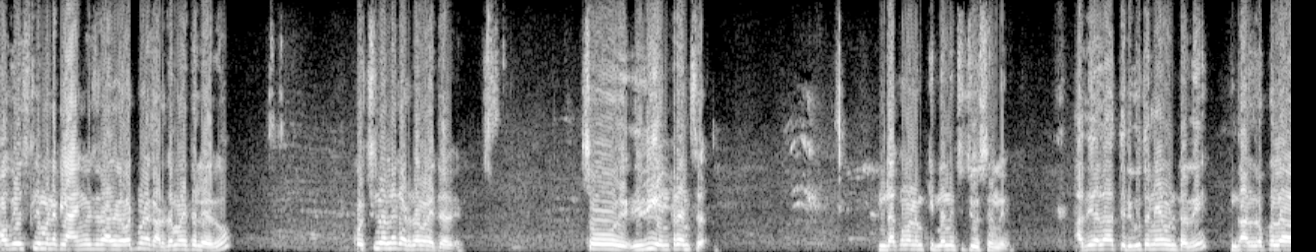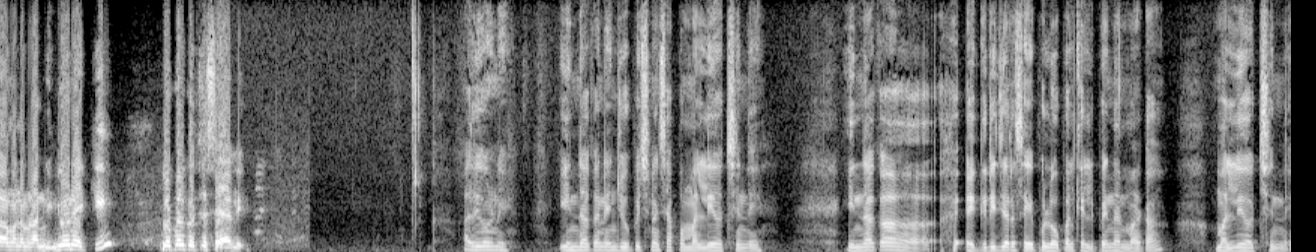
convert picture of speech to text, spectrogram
ఆబ్వియస్లీ మనకి లాంగ్వేజ్ రాదు కాబట్టి మనకు అర్థమైతే లేదు వచ్చిన వాళ్ళకి అర్థమవుతుంది సో ఇది ఎంట్రన్స్ ఇందాక మనం కింద నుంచి చూసింది. అది అలా తిరుగుతూనే ఉంటుంది. దాని లోపల మనం రన్నింగ్లోనే ఎక్కి లోపలికి వచ్చేసేయాలి. అదిగోండి. ఇందాక నేను చూపించిన చేప మళ్ళీ వచ్చింది. ఇందాక ఎగ్రిజర్ సేపు లోపలికి వెళ్ళిపోయింది అనమాట మళ్ళీ వచ్చింది.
